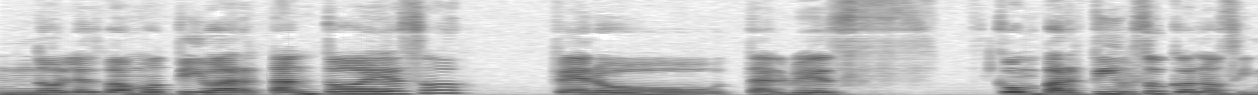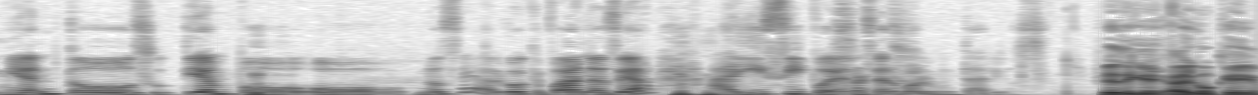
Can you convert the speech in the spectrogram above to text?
no les va a motivar tanto eso, pero tal vez compartir su conocimiento, su tiempo o no sé, algo que puedan hacer, ahí sí pueden ser voluntarios. Fíjate que algo que,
